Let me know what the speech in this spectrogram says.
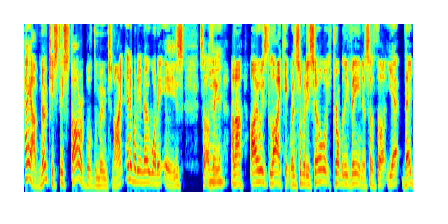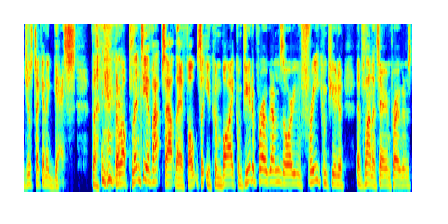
Hey, I've noticed this star above the moon tonight. Anybody know what it is? Sort of mm. thing. And I, I always like it when somebody says, oh, it's probably Venus. I thought, yeah, they're just taking a guess. there are plenty of apps out there, folks, that you can buy computer programs or even free computer uh, planetarium programs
